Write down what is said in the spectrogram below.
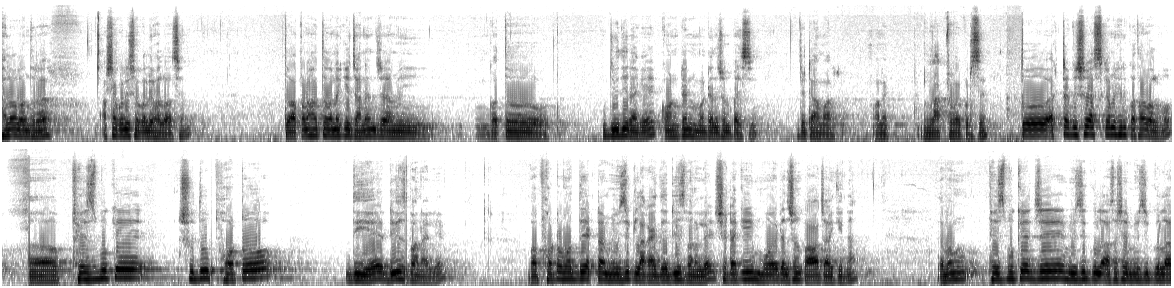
হ্যালো বন্ধুরা, আশা করি সকলে ভালো আছেন। তো আপনারা হয়তো অনেকে জানেন যে আমি গত দুই দিন আগে কন্টেন্ট মনিটাইজেশন পাইছি, যেটা আমার অনেক লাভ প্রভাব করছে। তো একটা বিষয় আজকে আমি এখানে কথা বলব। ফেসবুকে শুধু ফটো দিয়ে রিলস বানাইলে বা ফটোর মধ্যে একটা মিউজিক লাগাই দিয়ে রিলস বানালে সেটা কি মনিটাইজেশন পাওয়া যায় কি না এবং ফেসবুকের যে মিউজিকগুলো আছে, সেই মিউজিকগুলো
